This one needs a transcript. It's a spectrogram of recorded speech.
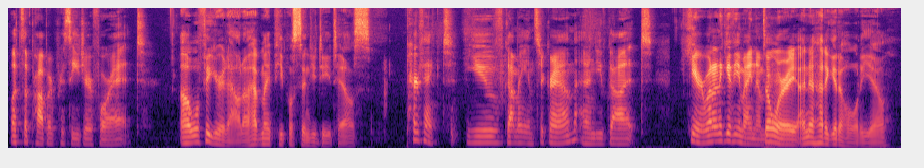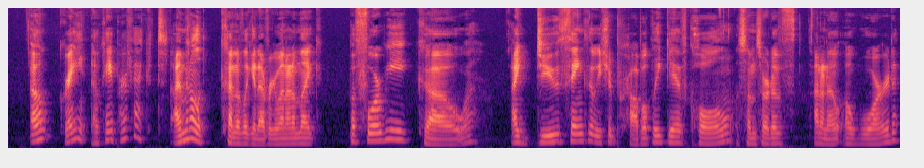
what's the proper procedure for it? Oh, we'll figure it out. I'll have my people send you details. Perfect. You've got my Instagram and you've got here. Why don't I give you my number? Don't worry, I know how to get a hold of you. Oh, great. Okay, perfect. I'm gonna look, kind of look at everyone and I'm like, before we go, I do think that we should probably give Cole some sort of, I don't know, award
